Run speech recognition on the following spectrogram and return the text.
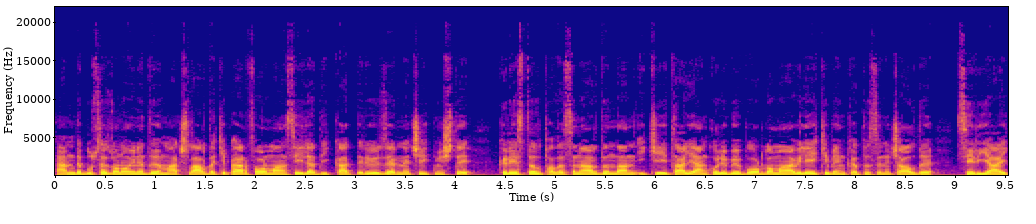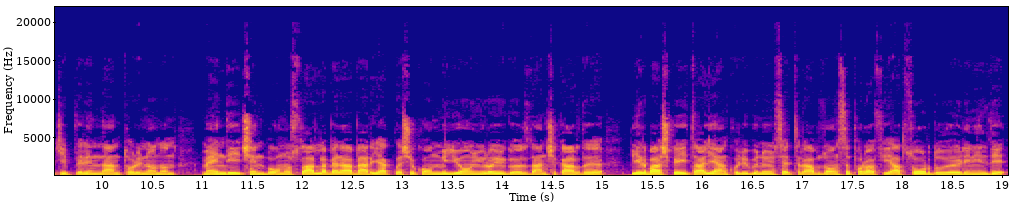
hem de bu sezon oynadığı maçlardaki performansıyla dikkatleri üzerine çekmişti. Crystal Palace'ın ardından iki İtalyan kulübü Bordo Mavili ekibin kapısını çaldı. Serie A ekiplerinden Torino'nun Mendy için bonuslarla beraber yaklaşık 10 milyon euroyu gözden çıkardığı, bir başka İtalyan kulübünün ise Trabzonspor'a fiyat sorduğu öğrenildi.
